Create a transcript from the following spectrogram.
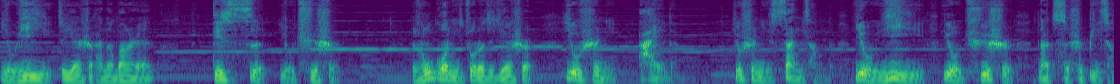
有意义这件事还能帮人。第四，有趋势。如果你做的这件事又是你爱的，又是你擅长的，又有意义又有趋势，那此事必成。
